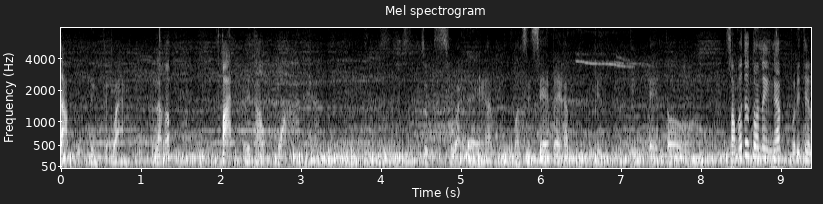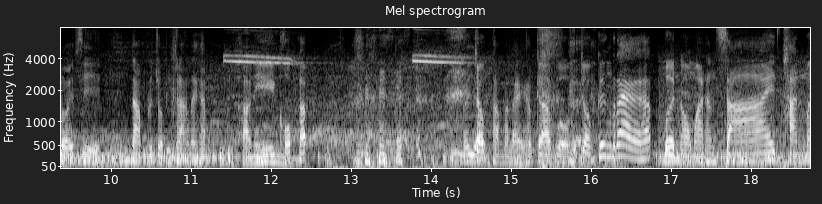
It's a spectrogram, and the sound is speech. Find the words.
จับหนึ่งจังหวะแล้วก็ปัดด้วยเท้าขวา สุดสวยเลยครับบอลซิเซฟเลยครับเป็นติดเบโต้สองประตูตัวหนึ่งครับบุริเทโรเอฟซีนำประจวบอีกครั้งนะครับคราวนี้ครบครับไม่ยจอบมทำอะไรครับครับผมจบครึ่งแรกครับ เบิร์นออกมาทางซ้ายทันไหม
